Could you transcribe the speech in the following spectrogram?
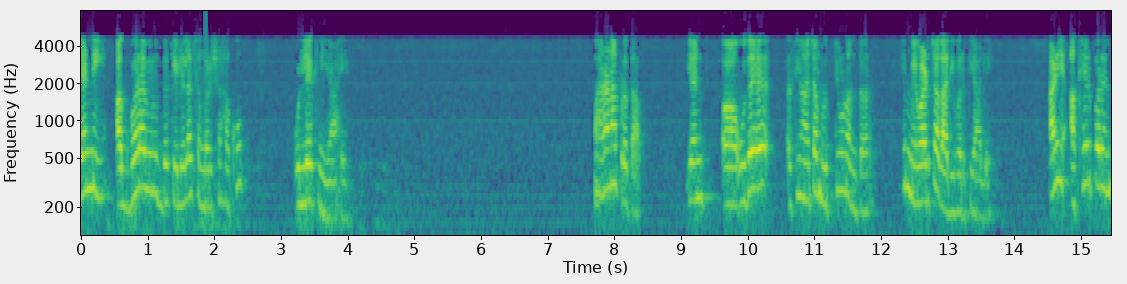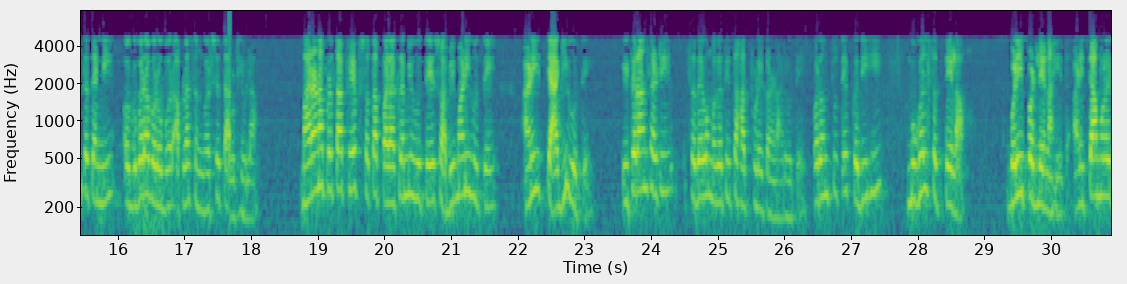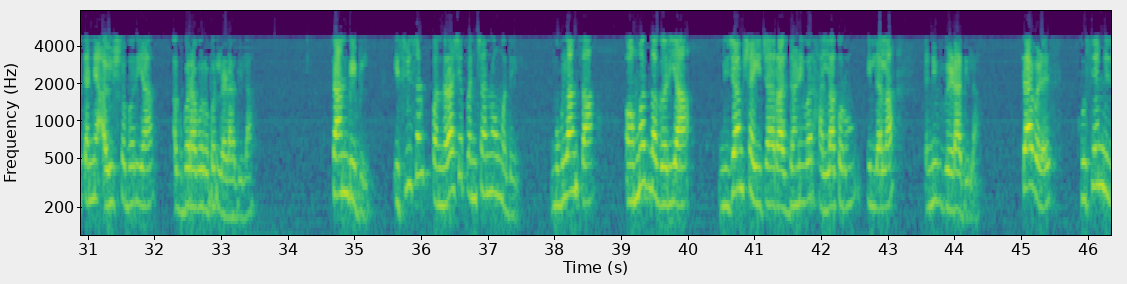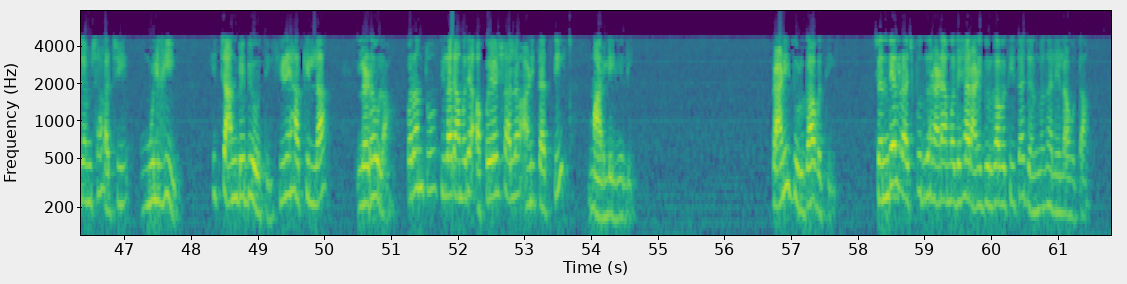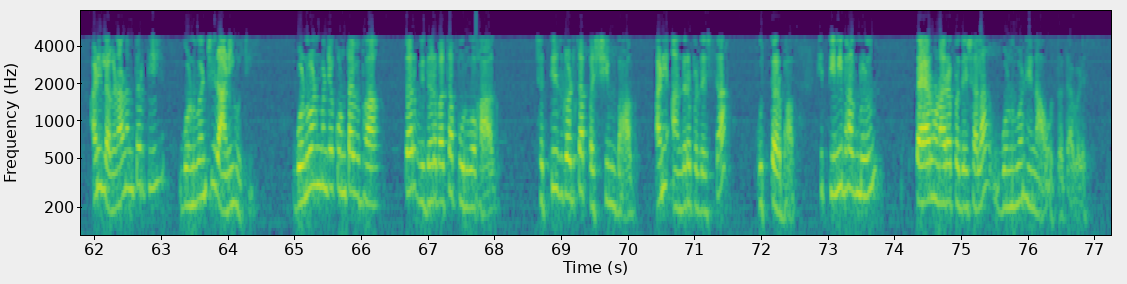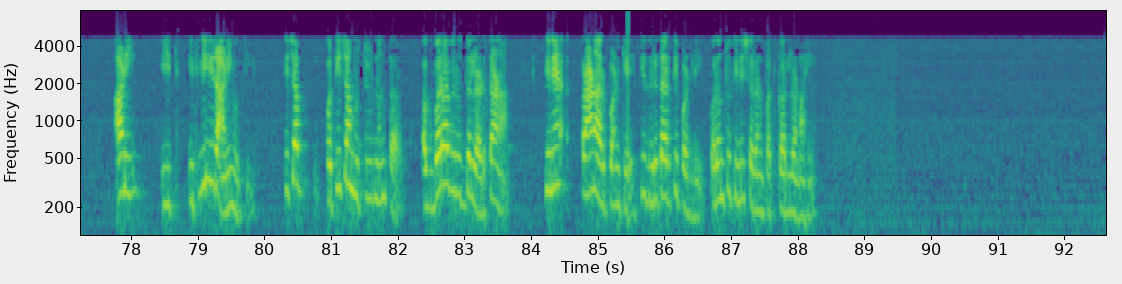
यांनी अकबराविरुद्ध केलेला संघर्ष हा खूप उल्लेखनीय आहे. महाराणा प्रताप यां उदय सिंहाच्या मृत्यूनंतर हे मेवाडच्या गादीवरती आले. आणि अखेरपर्यंत त्यांनी अकबराबरोबर आपला संघर्ष चालू ठेवला. महाराणा प्रताप हे स्वतः पराक्रमी होते स्वाभिमानी होते आणि त्यागी होते. इतरांसाठी सदैव मदतीचा हात पुढे करणारे होते. परंतु ते कधीही मुघल सत्तेला बळी पडले नाहीत. आणि त्यामुळे त्यांनी आयुष्यभर या अकबराबरोबर लढा दिला. चांदबिबी इसवी सन पंधराशे पंच्याण्णवमध्ये मुघलांचा अहमदनगर या निजामशाहीच्या राजधानीवर हल्ला करून किल्ल्याला त्यांनी वेढा दिला. त्यावेळेस हुसेन निजामशहाची मुलगी ही चांदबेबी होती. हिने हा किल्ला लढवला परंतु तिला त्यामध्ये अपयश आलं आणि त्यात ती मारली गेली. राणी दुर्गावती चंदेल राजपूत घराण्यामध्ये ह्या राणी दुर्गावतीचा जन्म झालेला होता. आणि लग्नानंतर ती गोंडवणची राणी होती. गोंडवण म्हणजे कोणता विभाग? तर विदर्भाचा पूर्व भाग छत्तीसगडचा पश्चिम भाग आणि आंध्र प्रदेशचा उत्तर भाग. हे तिन्ही भाग मिळून तयार होणाऱ्या प्रदेशाला गोंडवण हे नाव होतं त्यावेळेस. आणि इत- इथली ही राणी होती. तिच्या पतीच्या मृत्यूनंतर अकबराविरुद्ध लढताना तिने प्राण अर्पण केले. ती धरितार्थी पडली परंतु तिने शरण पत्करलं नाही.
